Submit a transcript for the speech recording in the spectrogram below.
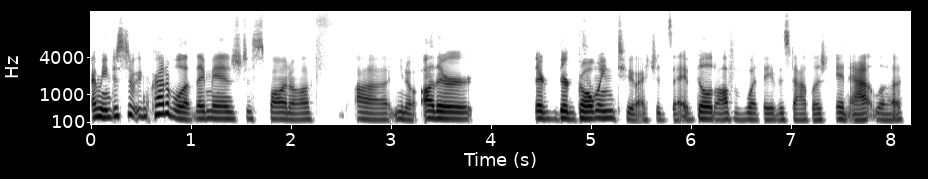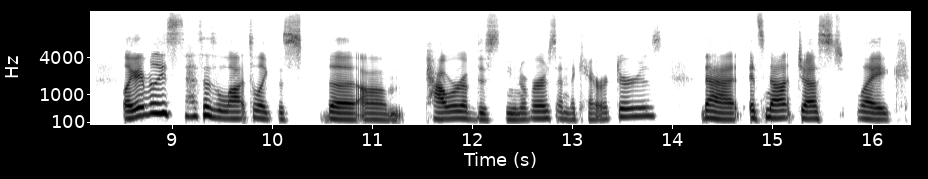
I mean, just incredible that they managed to spawn off, uh, you know, other. They're they're going to, I should say, build off of what they've established in Atla. Like it really says a lot to like this the um power of this universe and the characters. That it's not just like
